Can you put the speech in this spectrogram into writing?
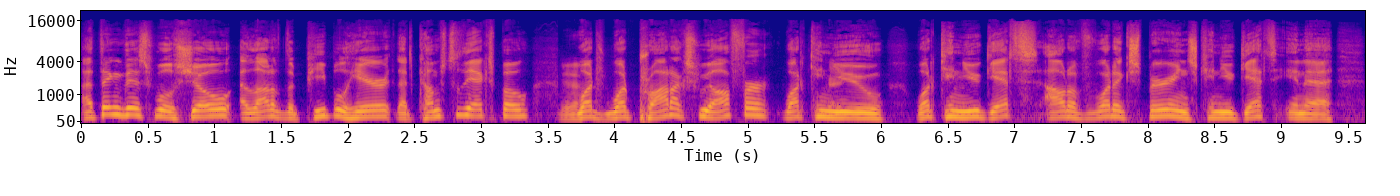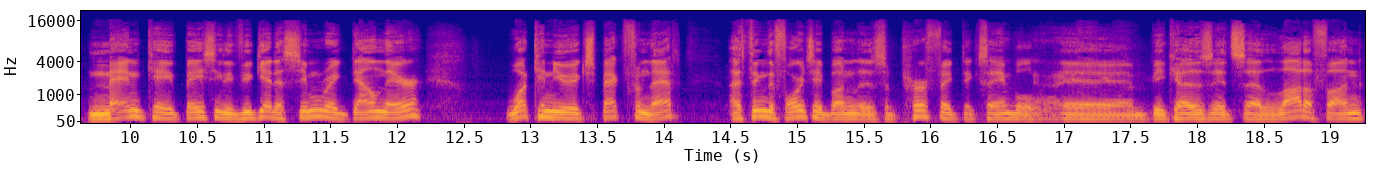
I think this will show a lot of the people here that comes to the expo yeah. what what products we offer. What can okay. you what can you get out of what experience can you get in a man cave? Basically, if you get a sim rig down there, what can you expect from that? I think the Forte bundle is a perfect example uh, because it's a lot of fun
